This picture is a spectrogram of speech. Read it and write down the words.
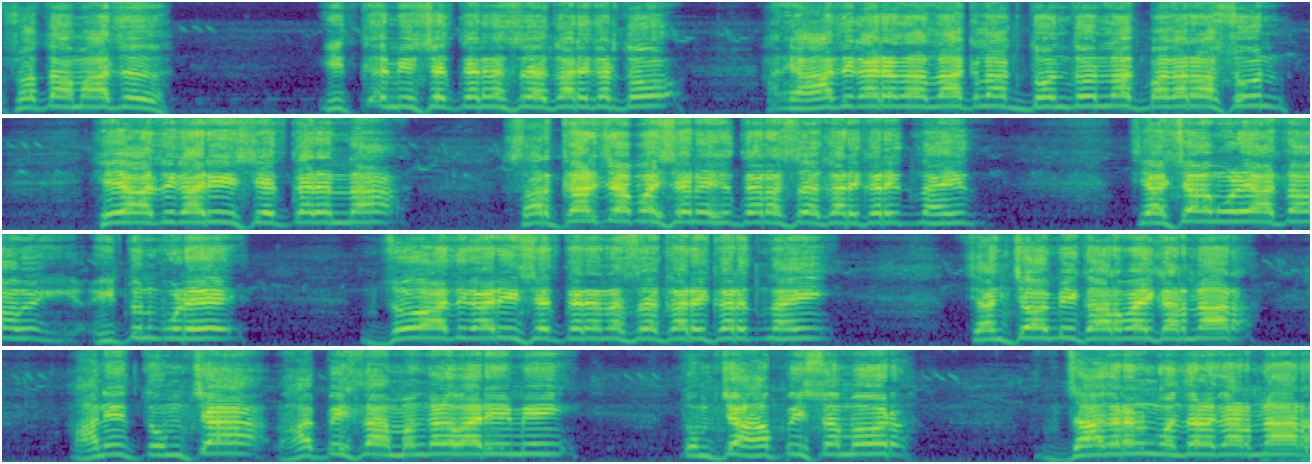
स्वतः माझं. इतकं मी शेतकऱ्यांना सहकार्य करतो. आणि अधिकाऱ्यांना लाख लाख दोन दोन लाख पगार असून हे अधिकारी शेतकऱ्यांना सरकारच्या पैशाने शेतकऱ्यांना सहकार्य करीत नाहीत. त्याच्यामुळे आता इथून पुढे जो अधिकारी शेतकऱ्यांना सहकार्य करत नाही त्यांच्यावर मी कारवाई करणार. आणि तुमच्या ऑफिसला मंगळवारी मी तुमच्या ऑफिससमोर जागरण गोंधळ करणार.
